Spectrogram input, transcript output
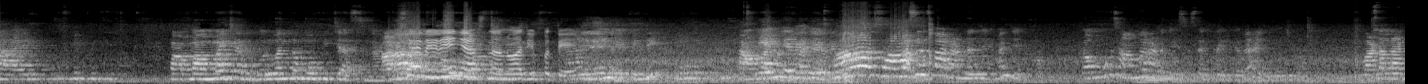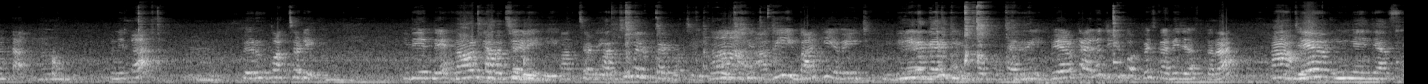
పాప మా అమ్మాయి చదువు గురువంతా మోపించేస్తున్నా సార్ నేనేం చేస్తున్నాను? అది ఇప్పతే ఏం చెప్పింది? ఏం చేయమని చెప్పి? అసలు సార్ అన్నం చేయమని చెప్పు. గమ్ము సాంబార్ అన్నం చేస్తే సరిపోయింది కదా. వడలంట. సునీత పెరుగు పచ్చడి. ఇది ఏంటి మామిడికాయ పచ్చడి. పచ్చడి. పచ్చిమిరపకాయ పచ్చడి. అవి బాకీ అవి బీరకాయ జీడిపప్పు కర్రీ. బీరకాయలు జీడిపప్పు కర్రీ చేస్తారా? నేను చేస్తాం?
